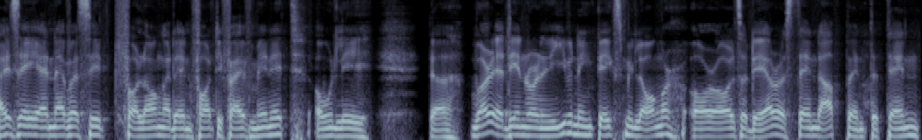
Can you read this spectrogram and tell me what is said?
I say I never sit for longer than 45 minutes. Only the warrior dinner in the evening takes me longer, or also there I stand up and the 10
